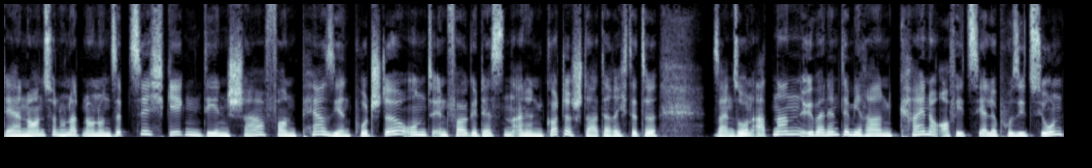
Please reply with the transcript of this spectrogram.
der 1979 gegen den Schah von Persien putschte und infolgedessen einen Gottesstaat errichtete. Sein Sohn Adnan übernimmt im Iran keine offizielle Position.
